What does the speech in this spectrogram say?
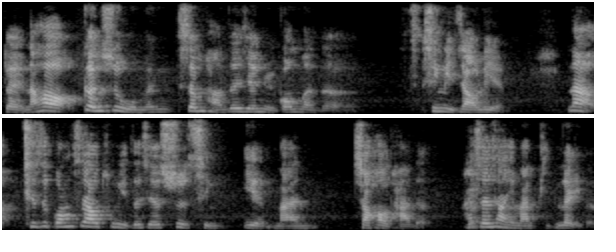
对，然后更是我们身旁这些女工们的心理教练。那其实光是要处理这些事情也蛮消耗他的，他身上也蛮疲累的。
